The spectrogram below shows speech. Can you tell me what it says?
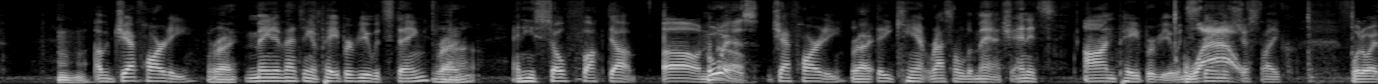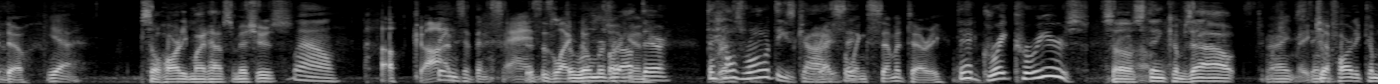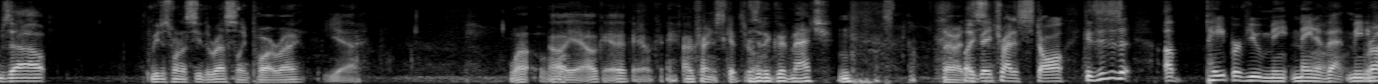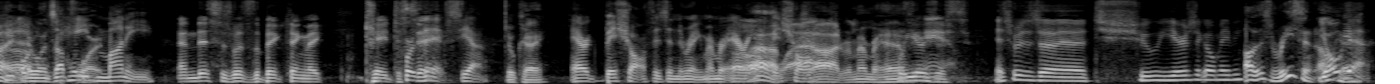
of Jeff Hardy Right. main eventing a pay per view with Sting. Right. And he's so fucked up, oh no! Who is? Jeff Hardy, Right. that he can't wrestle the match. And it's on pay per view. And Wow. Sting is just like, What do I do? yeah. So Hardy might have some issues. Well, Oh God! things have been said. This is like The rumors are out there. The hell's wrong with these guys? Wrestling cemetery. They, they had great careers. So Sting comes out. right. Sting. Jeff Hardy comes out. We just want to see the wrestling part, right? Yeah. Wow. Oh, yeah. Okay, okay, okay. I'm trying to skip through. Is it a good match? All right. like this- they try to stall because this is a, a pay per view ma- main uh, event, meaning Right, people everyone's up paid for it. money And this is, was the big thing they paid to for see. this. Yeah, okay. Eric Bischoff is in the ring. Remember Eric Oh, Bischoff? God. Remember him? What year is this? This was uh, two years ago, maybe. Oh, this is recent. Oh Okay. yeah.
